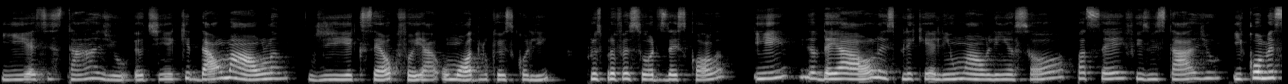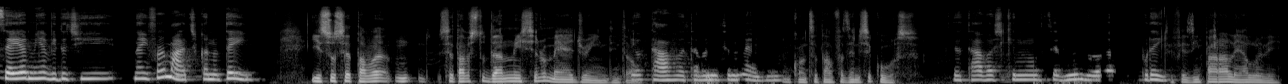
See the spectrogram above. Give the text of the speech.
E esse estágio eu tinha que dar uma aula de Excel, que foi a- o módulo que eu escolhi, para os professores da escola. E eu dei a aula, expliquei ali uma aulinha só, passei, fiz o estágio e comecei a minha vida de, na informática, no TI. Isso você estava você tava estudando no ensino médio ainda, então, Eu tava, tava no ensino médio. enquanto você estava fazendo esse curso. Eu tava, acho que no segundo ano, por aí. Você fez em paralelo ali.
